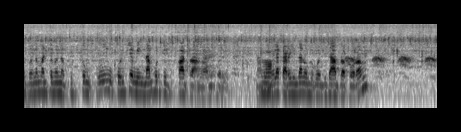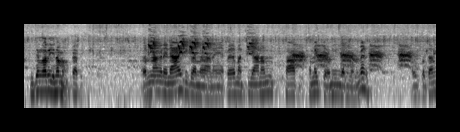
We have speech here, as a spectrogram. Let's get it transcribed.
இப்போ என்ன மட்டும் என்ன புட்டும் பூ பொரிச்ச மீன் தான் பிடிச்சி காட்டுறாங்கன்னு சொல்லி. நாங்கள் கறியும் தான் உண்டு வச்சு சாப்பிட போகிறோம் என்னம்மா கறி. அது நாங்கள் ஞாயிற்றுக்கிழமை தானே. இப்போ மத்தியானம் சாப் சமைக்க மீன் கறி வேணுமே. அதுக்கு தான்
